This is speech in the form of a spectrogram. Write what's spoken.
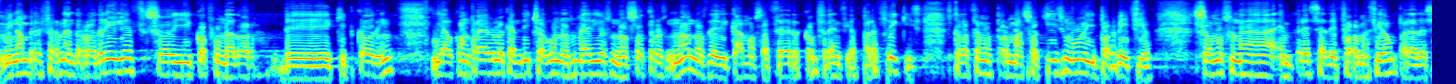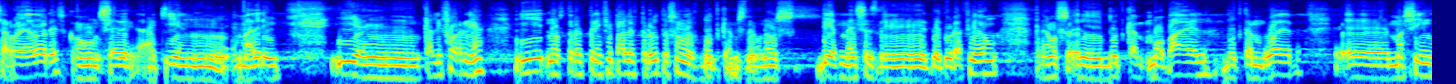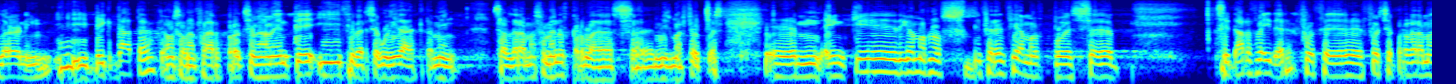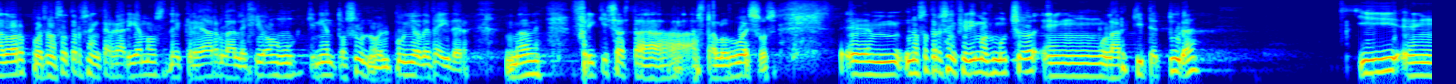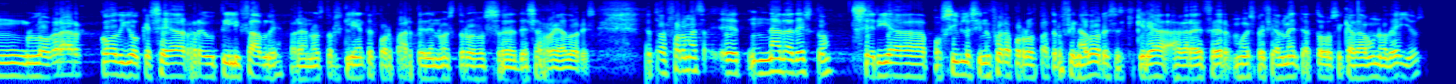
mi nombre es Fernando Rodríguez, soy cofundador de Keep Coding y al contrario de lo que han dicho algunos medios, nosotros no nos dedicamos a hacer conferencias para frikis. Esto lo hacemos por masoquismo y por vicio. Somos una empresa de formación para desarrolladores con sede aquí en, Madrid y en California y nuestros principales productos son los bootcamps de unos 10 meses de, duración. Tenemos el bootcamp mobile, bootcamp web, eh, machine learning y big data que vamos a lanzar próximamente y ciberseguridad que también saldrá más o menos por las eh, mismas fechas. Em, ¿En qué, digamos, nos diferenciamos? Pues eh, si Darth Vader fuese, fuese, programador, pues nosotros encargaríamos de crear la Legión 501, el puño de Vader, ¿vale? Frikis hasta, hasta los huesos. Em, nosotros incidimos mucho en la arquitectura y en lograr código que sea reutilizable para nuestros clientes por parte de nuestros eh, desarrolladores. De todas formas, eh, nada de esto sería posible si no fuera por los patrocinadores. Es que quería agradecer muy especialmente a todos y cada uno de ellos.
